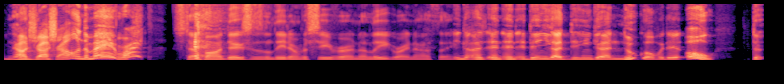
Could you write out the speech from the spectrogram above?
now Josh Allen, the man, right? Stefon Diggs is the leading receiver in the league right now. I think. You know, and, and, and then you got then you got Nuke over there. Oh, the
